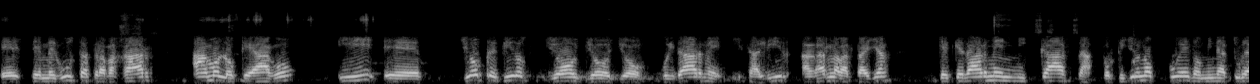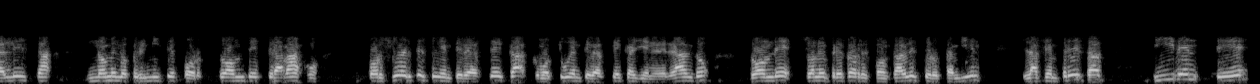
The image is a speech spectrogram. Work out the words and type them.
este, me gusta trabajar, amo lo que hago y eh, yo prefiero, yo, yo, yo, cuidarme y salir a dar la batalla que quedarme en mi casa, porque yo no puedo, mi naturaleza no me lo permite por donde trabajo. Por suerte estoy en TV Azteca, como tú en TV Azteca y en Heraldo, donde son empresas responsables, pero también las empresas viven de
